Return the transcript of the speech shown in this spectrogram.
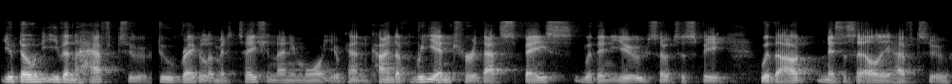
You don't even have to do regular meditation anymore. You can kind of re-enter that space within you, so to speak, without necessarily have to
